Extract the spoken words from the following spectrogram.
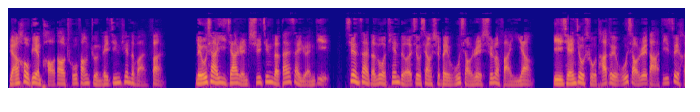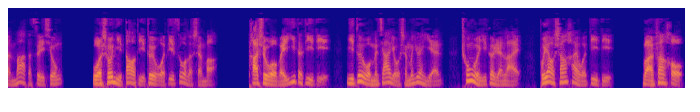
然后便跑到厨房准备今天的晚饭，留下一家人吃惊的呆在原地。现在的洛天德就像是被吴小瑞施了法一样，以前就属他对吴小瑞打的最狠，骂的最凶。我说你到底对我弟做了什么？他是我唯一的弟弟，你对我们家有什么怨言？冲我一个人来，不要伤害我弟弟。晚饭后，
